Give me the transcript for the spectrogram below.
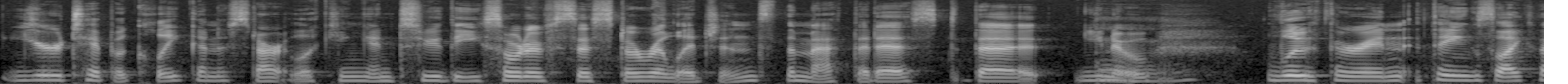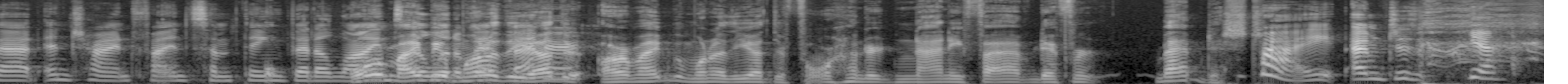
you're typically going to start looking into the sort of sister religions, the Methodist, the, you know, Mm-hmm. Lutheran, things like that, and try and find something that aligns Or a maybe little one bit of the better. other, or maybe one of the other 495 different Baptists. Right. I'm just, yeah.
